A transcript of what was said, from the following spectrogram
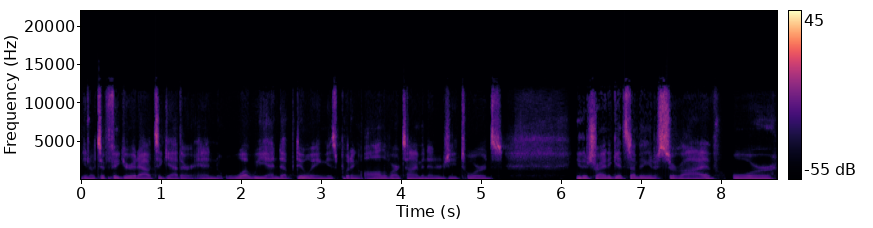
you know to figure it out together and what we end up doing is putting all of our time and energy towards either trying to get something to survive or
